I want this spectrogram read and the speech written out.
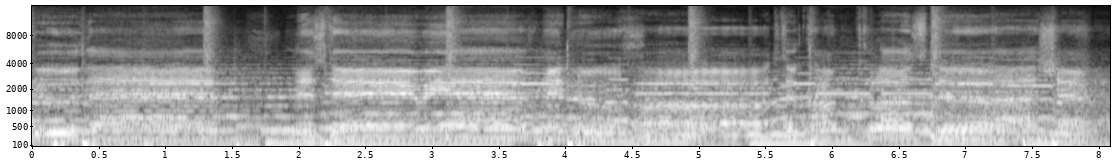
to them. This day we have menucha to come close to Hashem.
